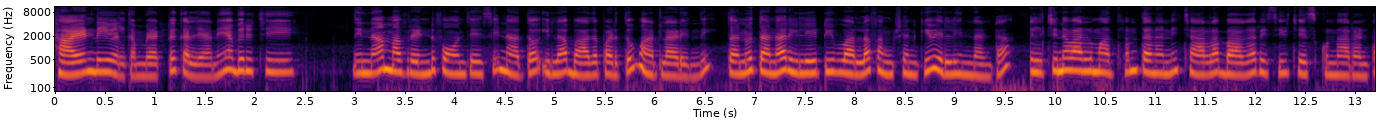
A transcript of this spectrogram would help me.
హాయ్ అండి వెల్కమ్ బ్యాక్ టు కళ్యాణి అభిరుచి. నిన్న మా ఫ్రెండ్ ఫోన్ చేసి నాతో ఇలా బాధపడుతూ మాట్లాడింది. తను తన రిలేటివ్ వాళ్ళ ఫంక్షన్కి వెళ్ళిందంట. పిలిచిన వాళ్ళు మాత్రం తనని చాలా బాగా రిసీవ్ చేసుకున్నారంట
